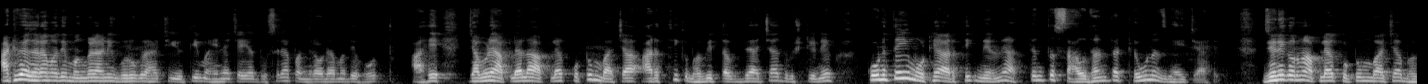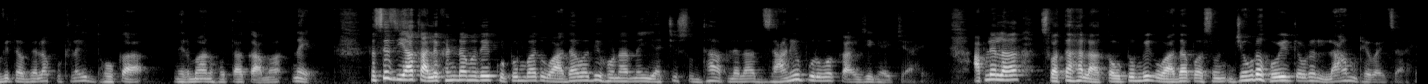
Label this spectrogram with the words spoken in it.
आठव्या घरामध्ये मंगळ आणि गुरुग्रहाची युती महिन्याच्या या दुसऱ्या पंधरवड्यामध्ये होत आहे ज्यामुळे आपल्याला आपल्या कुटुंबाच्या आर्थिक भवितव्याच्या दृष्टीने कोणतेही मोठे आर्थिक निर्णय अत्यंत सावधानता ठेवूनच घ्यायचे आहेत. जेणेकरून आपल्या कुटुंबाच्या भवितव्याला कुठलाही धोका निर्माण होता कामा नये. तसेच या कालखंडामध्ये कुटुंबात वादावादी होणार नाही याची सुद्धा आपल्याला जाणीवपूर्वक काळजी घ्यायची आहे. आपल्याला स्वतःला कौटुंबिक वादापासून जेवढं होईल तेवढं लांब ठेवायचं आहे.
